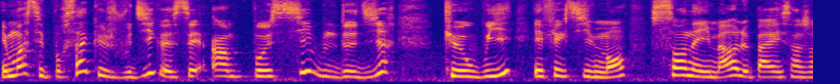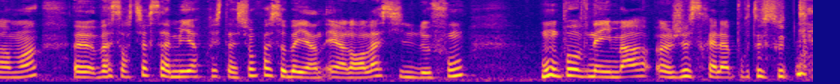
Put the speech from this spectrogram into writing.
Et moi, c'est pour ça que je vous dis que c'est impossible de dire que oui, effectivement, sans Neymar, le Paris Saint-Germain va sortir sa meilleure prestation face au Bayern. Et alors là, s'ils le font, mon pauvre Neymar, je serai là pour te soutenir.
